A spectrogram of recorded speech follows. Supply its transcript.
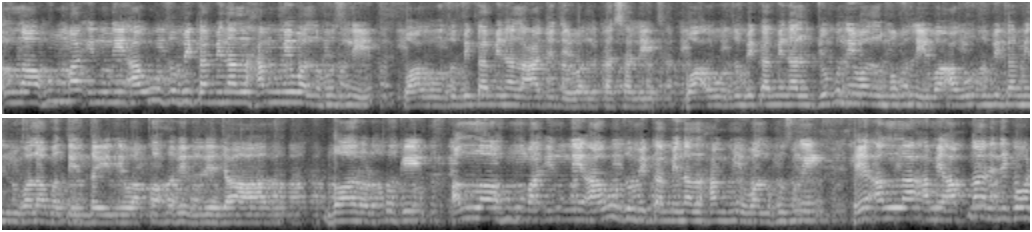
আল্লাহুম্মা ইন্নী আউযু বিকা মিনাল হাম্মি ওয়াল হুজনি ওয়া আউযু বিকা মিনাল আজজি ওয়াল কাসালি ওয়া আউযু বিকা মিনাল জুবনি ওয়াল বুখলি ওয়া আউযু মিন গলাবাতিদ দাইনি ওয়া কাহরির রিজাল। দোয়ার অর্থ কি? আল্লাহুম্মা ইন্নী আউযু বিকা মিনাল হাম্মি ওয়াল হুজনি হে আল্লাহ, আমি আপনার নিকট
